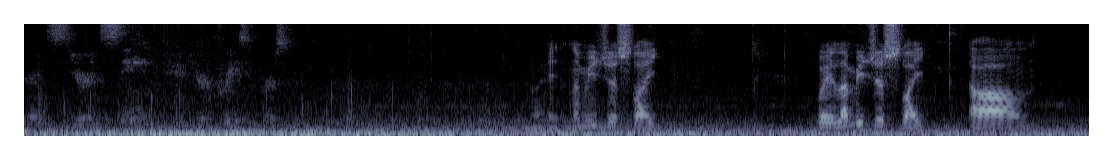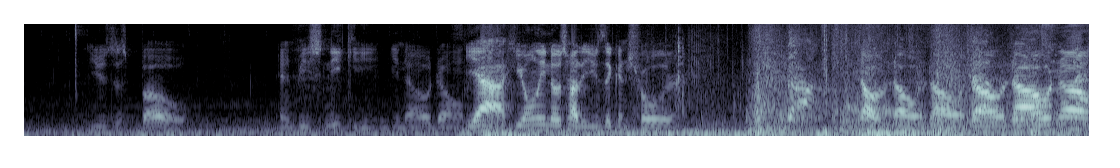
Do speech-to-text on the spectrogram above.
You're, ins- you're insane, dude. You're a crazy person. Wait, let me just like. Wait, let me just like, um, use this bow and be sneaky. You know, don't. Yeah, he only knows how to use the controller. No, no, no, no, no, no.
